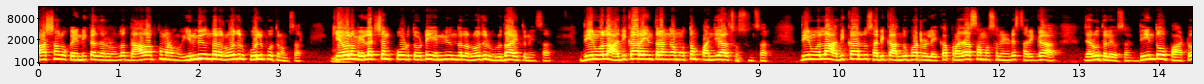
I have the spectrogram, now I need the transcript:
రాష్ట్రంలో ఒక ఎన్నికలు జరగడంలో దాదాపుగా మనం ఎనిమిది వందల రోజులు కోల్పోతున్నాం సార్. కేవలం ఎలక్షన్ కోడ్ తోటి ఎనిమిది వందల రోజులు వృధా అవుతున్నాయి సార్. దీనివల్ల అధికార యంత్రాంగం మొత్తం పనిచేయాల్సి వస్తుంది సార్. దీనివల్ల అధికారులు సరిగ్గా అందుబాటులో లేక ప్రజా సమస్యలు అనేవి సరిగ్గా జరుగుతలేవు సార్. దీంతో పాటు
